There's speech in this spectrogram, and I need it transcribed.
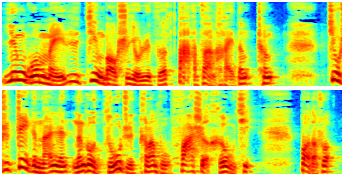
英国《每日镜报》十九日则大赞海登，称。就是这个男人能够阻止特朗普发射核武器。报道说，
